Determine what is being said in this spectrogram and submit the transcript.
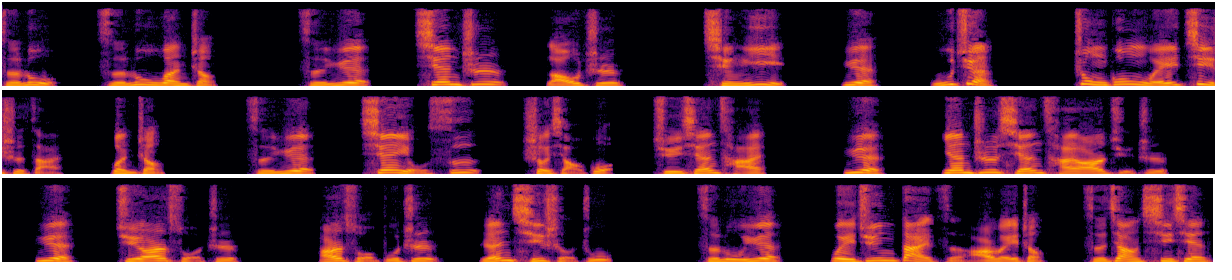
子路，子路问政。子曰：先知劳之，请义。曰：无倦。仲公为季氏宰。问政。子曰：先有司，设小过，举贤才。曰：焉知贤才而举之？曰：举而所知，而所不知，人其舍诸？子路曰：为君待子而为政，子将西先。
